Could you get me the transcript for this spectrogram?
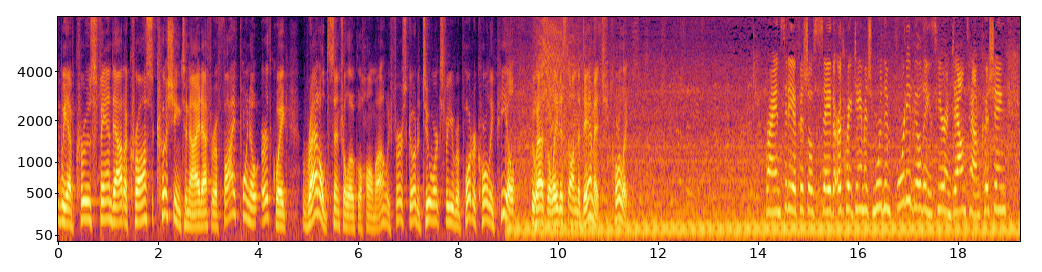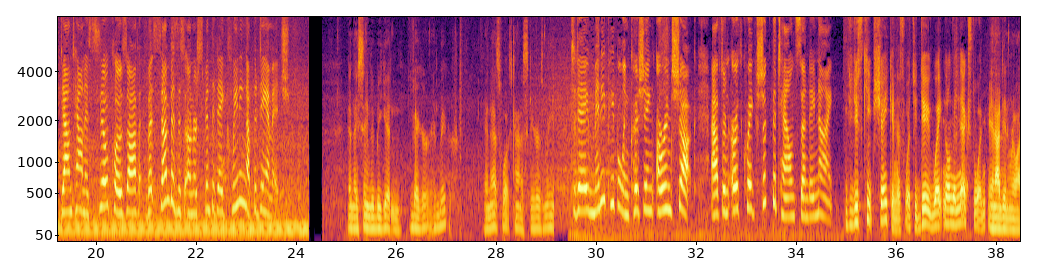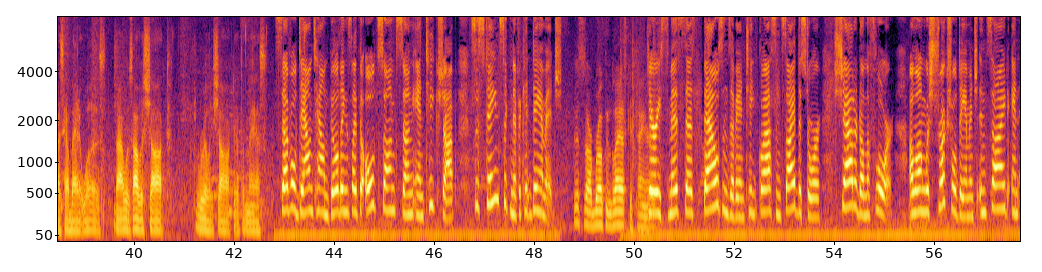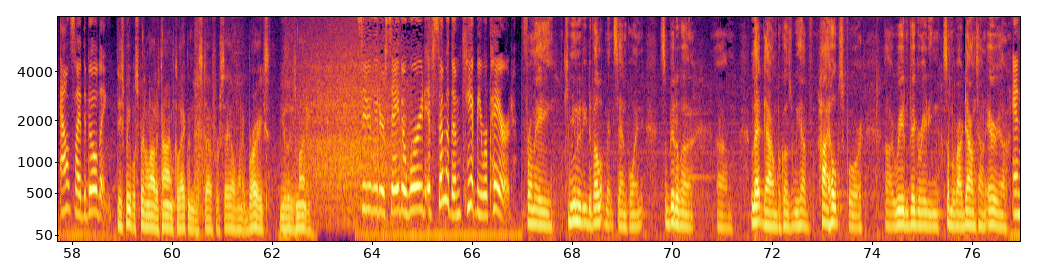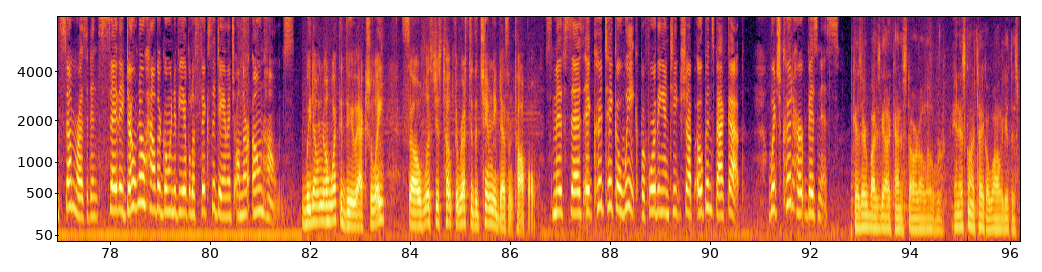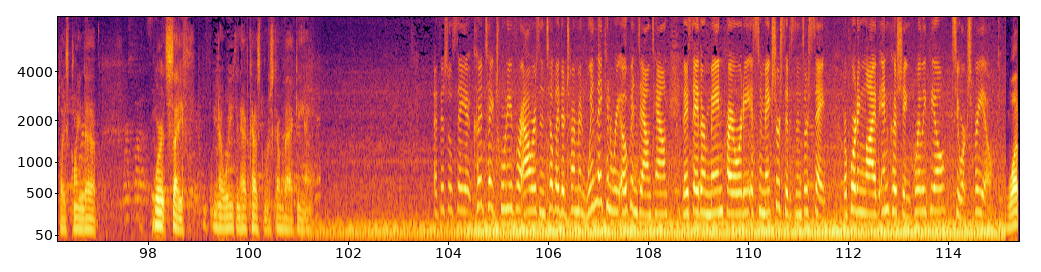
We have crews fanned out across Cushing tonight after a 5.0 earthquake rattled central Oklahoma. We first go to Two Works for You reporter Corley Peel, who has the latest on the damage. Corley. Brian, city officials say the earthquake damaged more than 40 buildings here in downtown Cushing. Downtown is still closed off, but some business owners spent the day cleaning up the damage. And they seem to be getting bigger and bigger. And that's what kind of scares me. Today, many people in Cushing are in shock after an earthquake shook the town Sunday night. You just keep shaking is what you do, waiting on the next one. And I didn't realize how bad it was. I was, I was shocked, really shocked at the mess. Several downtown buildings like the Old Song Sung Antique Shop sustained significant damage. This is our broken glass container. Gary Smith says thousands of antique glass inside the store shattered on the floor, along with structural damage inside and outside the building. These people spend a lot of time collecting this stuff for sale. When it breaks, you lose money. City leaders say they're worried if some of them can't be repaired. From a community development standpoint, it's a bit of a um, letdown because we have high hopes for uh, reinvigorating some of our downtown area. And some residents say they don't know how they're going to be able to fix the damage on their own homes. We don't know what to do actually, so let's just hope the rest of the chimney doesn't topple. Smith says it could take a week before the antique shop opens back up, which could hurt business. Because everybody's got to kind of start all over, and it's going to take a while to get this place cleaned up where it's safe, you know, where you can have customers come back in. Officials say it could take 24 hours until they determine when they can reopen downtown. They say their main priority is to make sure citizens are safe. Reporting live in Cushing, Corley Peel, Two Works for You. What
